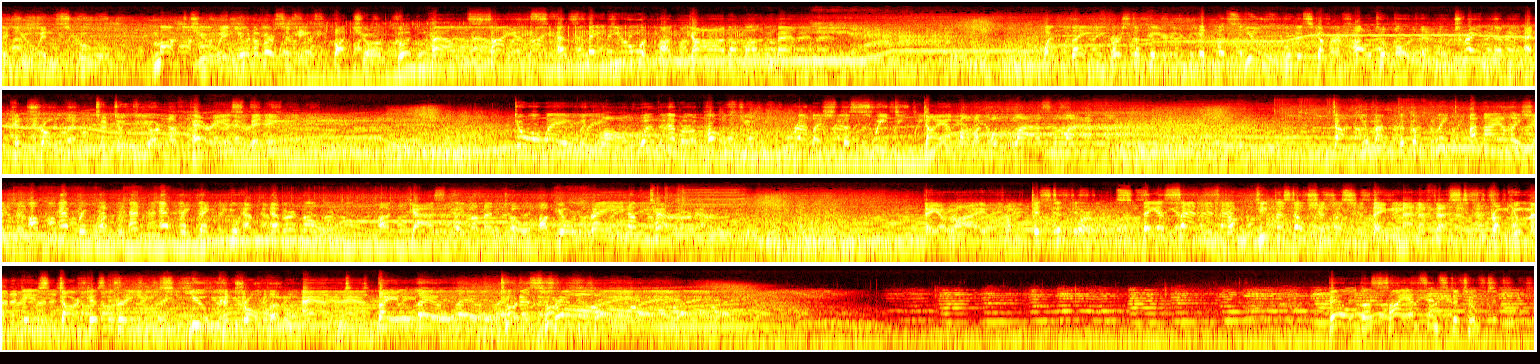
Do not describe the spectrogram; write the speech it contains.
Laughed at you in school, mocked you in university, but your good pal science has made you a god among men. When they first appeared, it was you who discovered how to lure them, train them, and control them to do your nefarious bidding. Do away with all who have ever opposed you. Relish the sweet, diabolical last laugh document the complete annihilation of everyone and everything you have ever known. A ghastly memento of your reign of terror. They arrive from distant worlds. They ascend from deepest oceans. They manifest from humanity's darkest dreams. You control them, and they live to destroy. Institute.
